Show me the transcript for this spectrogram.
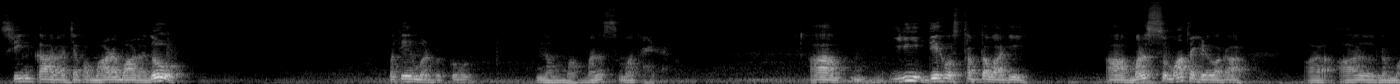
ಶೃಂಕಾರ ಜಪ ಮಾಡಬಾರದು. ಮತ್ತೇನು ಮಾಡಬೇಕು? ನಮ್ಮ ಮನಸ್ಸು ಮಾತ್ರ ಹೇಳಬೇಕು. ಆ ಇಡೀ ದೇಹವು ಸ್ತಬ್ಧವಾಗಿ ಆ ಮನಸ್ಸು ಮಾತ್ರ ಹೇಳುವಾಗ ಅದು ನಮ್ಮ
